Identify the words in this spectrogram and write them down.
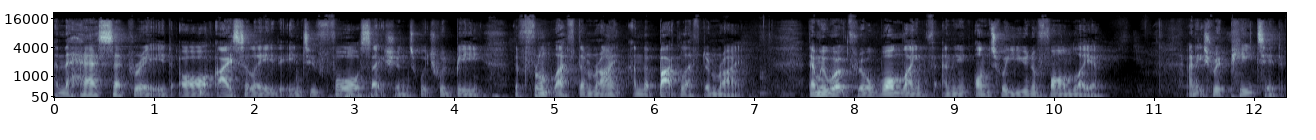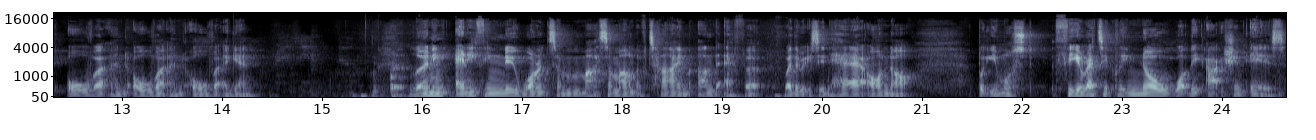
and the hair separated or isolated into four sections, which would be the front left and right and the back left and right. Then we work through a one length and onto a uniform layer. And it's repeated over and over and over again. Learning anything new warrants a mass amount of time and effort, whether it's in hair or not. But you must theoretically know what the action is,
